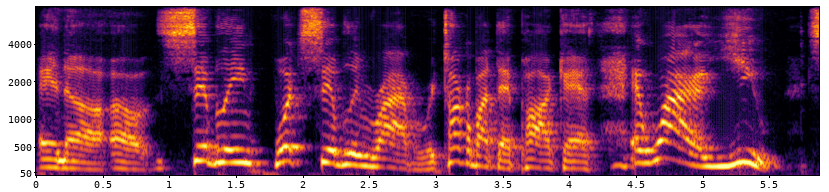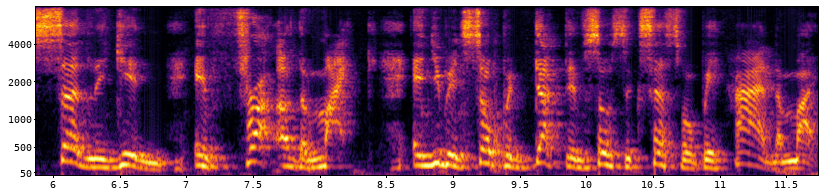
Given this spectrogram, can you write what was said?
and uh, uh, sibling. What sibling rivalry? Talk about that podcast and why are you suddenly getting in front of the mic? And you've been so productive, so successful behind the mic.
